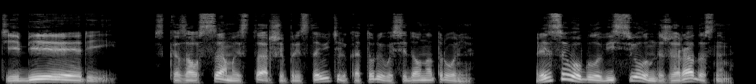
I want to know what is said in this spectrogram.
«Тиберий!» — сказал самый старший представитель, который восседал на троне. Лицо его было веселым, даже радостным,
